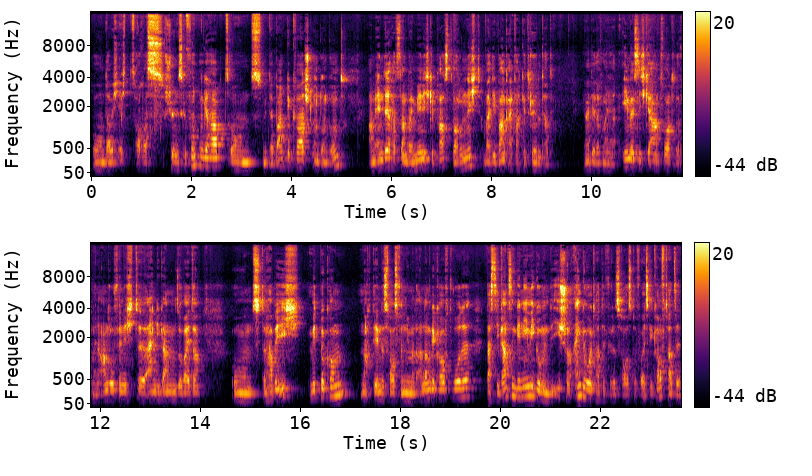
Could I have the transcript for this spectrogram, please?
Und da habe ich echt auch was Schönes gefunden gehabt und mit der Bank gequatscht und, und, und. Am Ende hat es dann bei mir nicht gepasst. Warum nicht? Weil die Bank einfach getrödelt hat. Ja, die hat auf meine E-Mails nicht geantwortet, auf meine Anrufe nicht äh, eingegangen und so weiter. Und dann habe ich mitbekommen, nachdem das Haus von jemand anderem gekauft wurde, dass die ganzen Genehmigungen, die ich schon eingeholt hatte für das Haus, bevor ich es gekauft hatte,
